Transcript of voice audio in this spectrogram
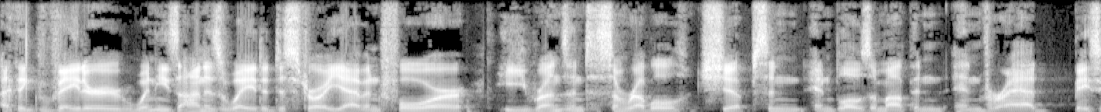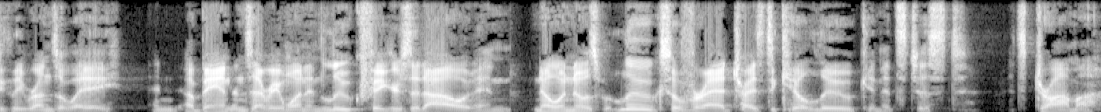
I think Vader, when he's on his way to destroy Yavin 4, he runs into some rebel ships and, and blows them up, and, and Vrad basically runs away and abandons everyone. And Luke figures it out, and no one knows but Luke. So Vrad tries to kill Luke, and it's just, it's drama.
